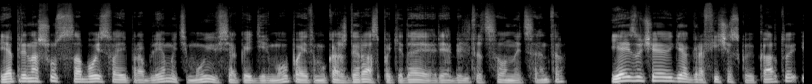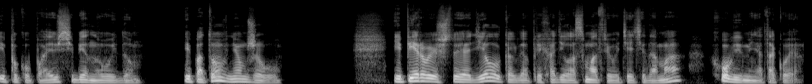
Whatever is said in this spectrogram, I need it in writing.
Я приношу с собой свои проблемы, тьму и всякое дерьмо, поэтому каждый раз, покидая реабилитационный центр, я изучаю географическую карту и покупаю себе новый дом. И потом в нем живу. И первое, что я делал, когда приходил осматривать эти дома, хобби у меня такое.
